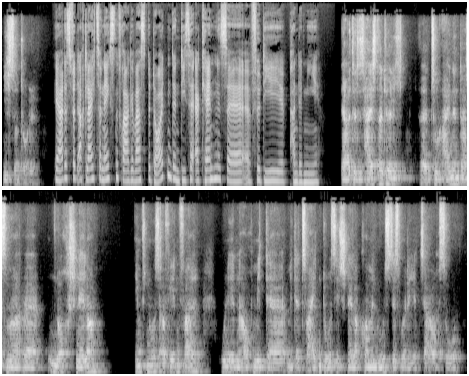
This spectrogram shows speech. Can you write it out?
nicht so toll. Ja, das wird auch gleich zur nächsten Frage. Was bedeuten denn diese Erkenntnisse äh, für die Pandemie? Ja, also das heißt natürlich äh, zum einen, dass man äh, noch schneller impfen muss, auf jeden Fall und eben auch mit der, mit der zweiten Dosis schneller kommen muss. Das wurde jetzt ja auch so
